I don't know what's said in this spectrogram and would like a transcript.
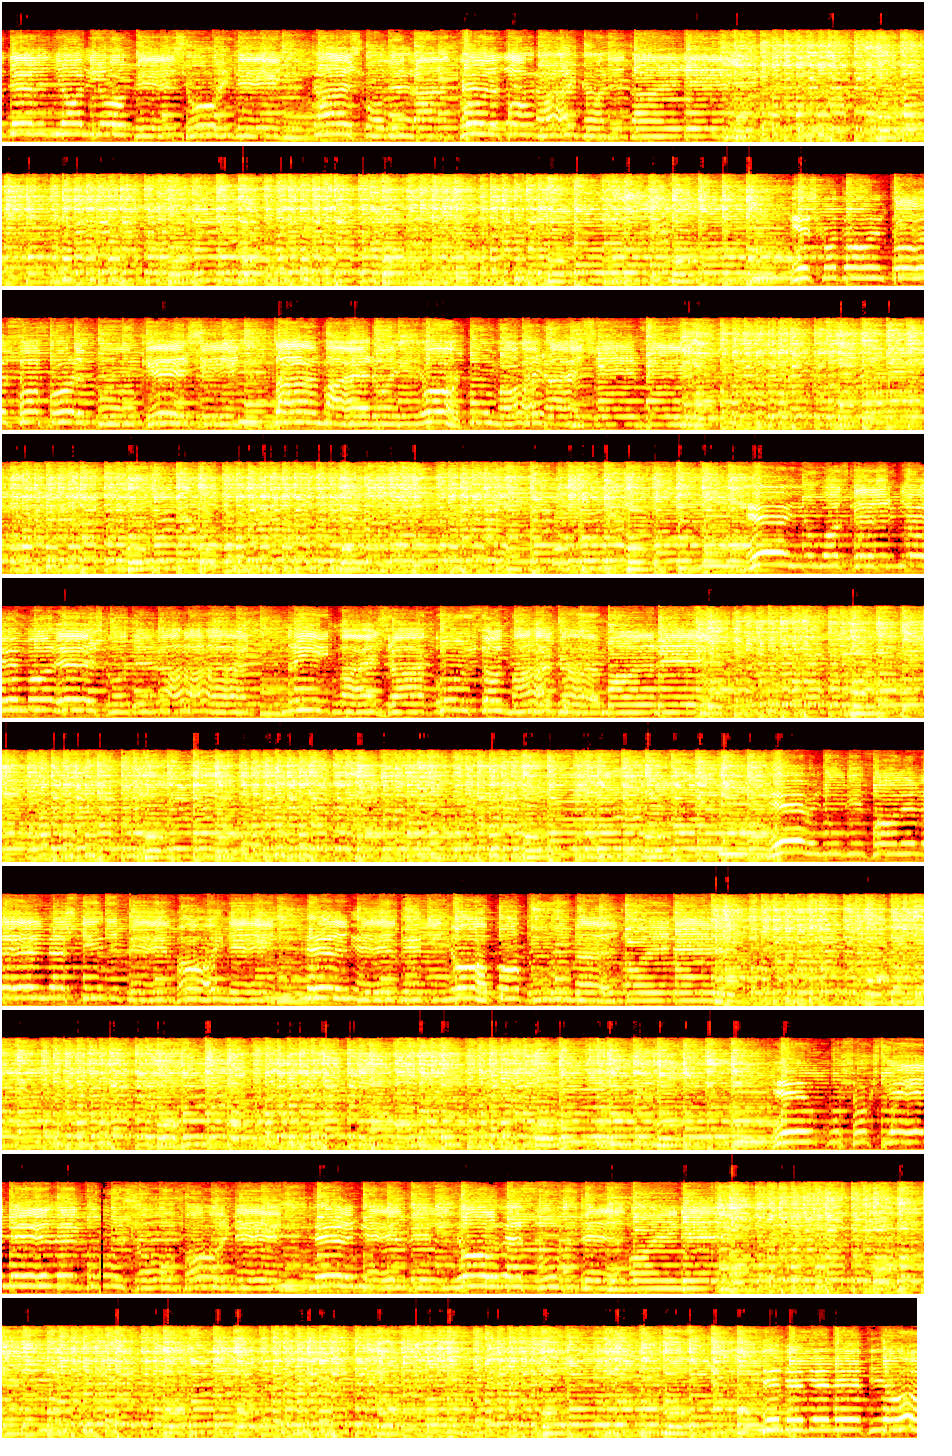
دردیالی و پیشویده تشکو دران کل پرای گانی تایده Uşak yenili kuşufani Nermi bitiyor resulti bayni Hedef evet yok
